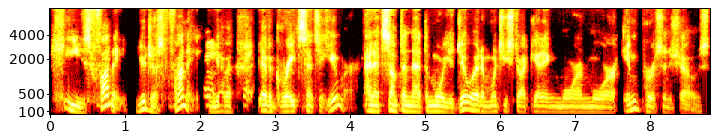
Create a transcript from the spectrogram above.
He's funny. You're just funny. You have a Thanks. you have a great sense of humor and it's something that the more you do it and once you start getting more and more in-person shows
